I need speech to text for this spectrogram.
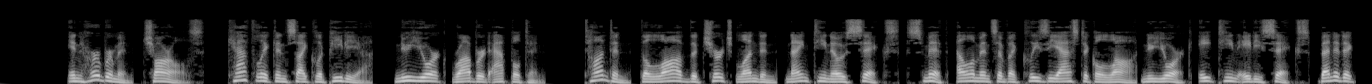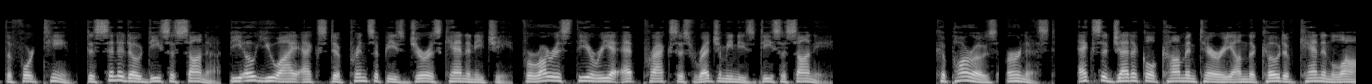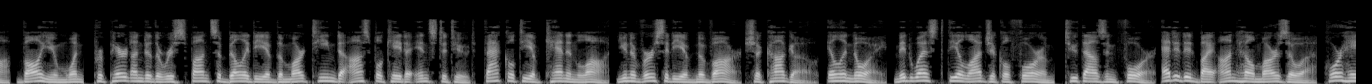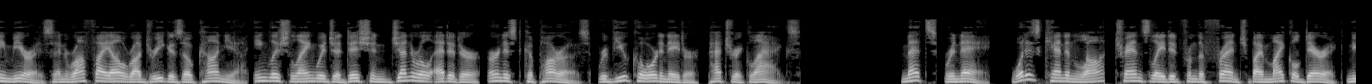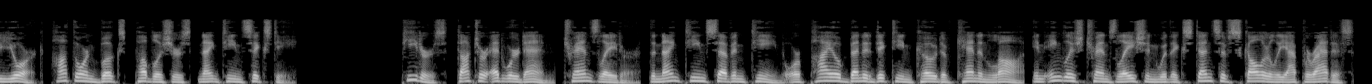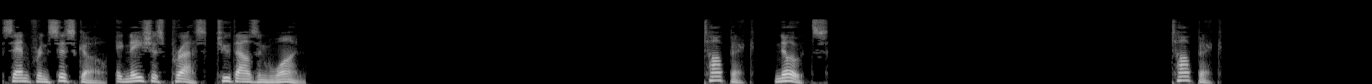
in Herbermann, Charles. Catholic Encyclopedia. New York, Robert Appleton. Taunton, The Law of the Church London, 1906, Smith, Elements of Ecclesiastical Law New York, 1886, Benedict XIV, De Synodo Dioecesana, Bouix de Principis Juris Canonici, Ferraris Theoria et Praxis Regiminis Dioecesani. Caparros, Ernest. Exegetical Commentary on the Code of Canon Law, Volume 1, prepared under the responsibility of the Martín de Azpilcueta Institute, Faculty of Canon Law, University of Navarre Chicago, Illinois, Midwest Theological Forum, 2004 edited by Ángel Marzoa, Jorge Miras and Rafael Rodriguez Ocaña English language edition General Editor, Ernest Caparros, Review Coordinator, Patrick Lagges. Metz, René. What is Canon Law? Translated from the French by Michael Derrick New York, Hawthorne Books, Publishers, 1960. Peters, Dr. Edward N., translator, the 1917 or Pio Benedictine Code of Canon Law, in English translation with extensive scholarly apparatus San Francisco, Ignatius Press, 2001. Notes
